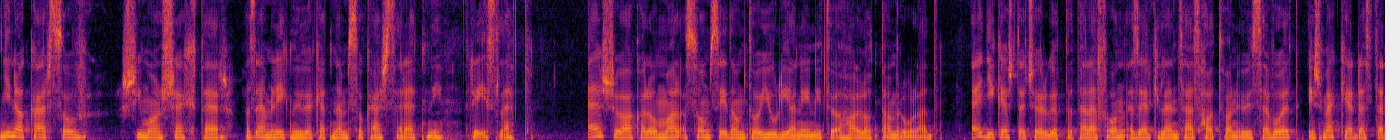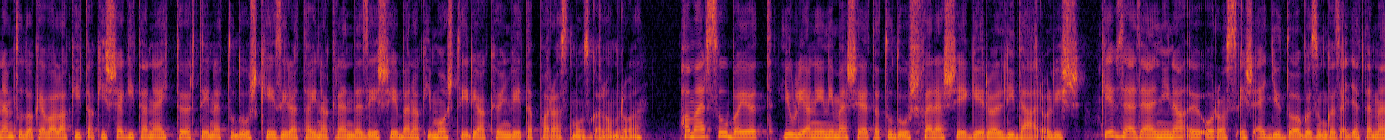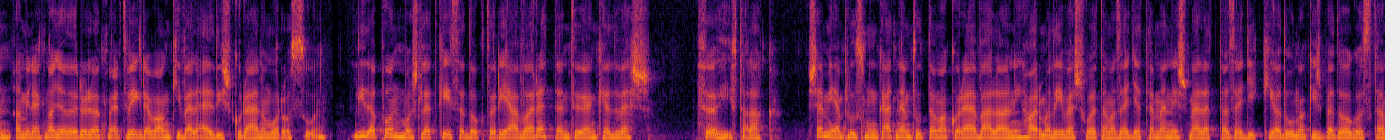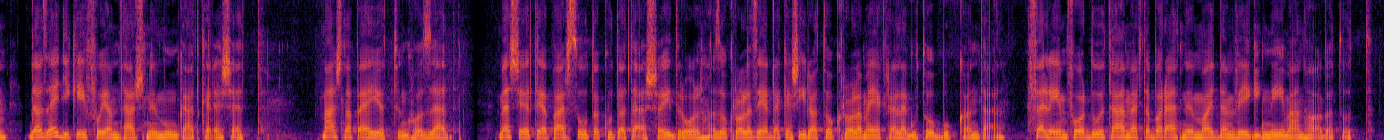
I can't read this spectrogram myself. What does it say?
Nina Karszov, Simon Schechter, az emlékműveket nem szokás szeretni, részlet. Első alkalommal a szomszédomtól Julia nénitől hallottam rólad. Egyik este csörgött a telefon, 1960 ősze volt, és megkérdezte, nem tudok-e valakit, aki segítene egy történettudós kéziratainak rendezésében, aki most írja a könyvét a paraszt mozgalomról. Ha már szóba jött, Julia néni mesélt a tudós feleségéről, Lidáról is. Képzeld el, Nina, ő orosz, és együtt dolgozunk az egyetemen, aminek nagyon örülök, mert végre van kivel eldiskurálnom oroszul. Lida pont most lett kész a doktoriával, rettentően kedves. Fölhívtalak. Semmilyen plusz munkát nem tudtam akkor elvállalni, harmadéves voltam az egyetemen, és mellette az egyik kiadónak is bedolgoztam, de az egyik évfolyam társnő munkát keresett. Másnap eljöttünk hozzád. Meséltél pár szót a kutatásaidról, azokról az érdekes iratokról, amelyekre legutóbb bukkantál. Felém fordultál, mert a barátnőm majdnem végig némán hallgatott.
